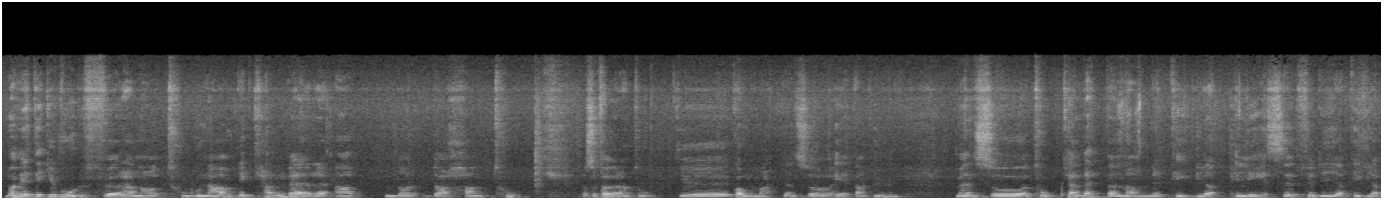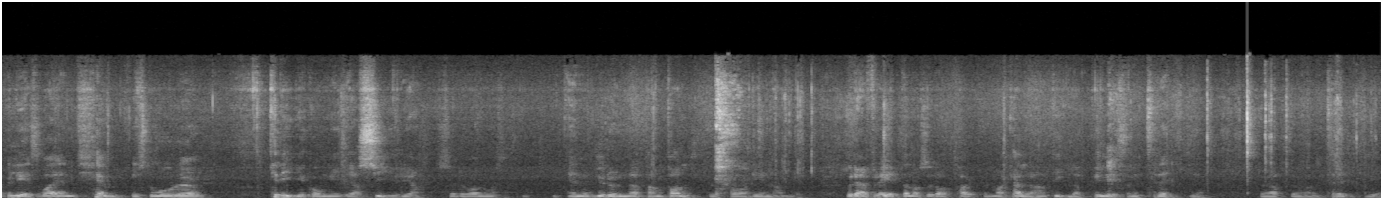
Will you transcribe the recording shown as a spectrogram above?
Man vet inte varför han har två namn. Det kan vara att när, då han tog, alltså före han tog eh, kongemakten så hette han Hul. Men så tog han detta namnet Tiglat Pileser för att Tiglat Pileser var en kämpestor eh, krigarkung i Assyrien. Så det var nog en grund att han valde att ta det namnet. Och därför heter han också då, man kallar han Tiglat Pilesen den tredje. För att det var den tredje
